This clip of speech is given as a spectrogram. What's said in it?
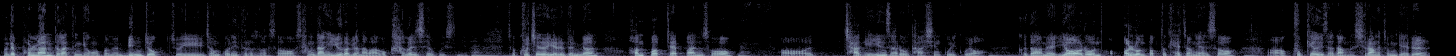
그런데 폴란드 같은 경우 보면 민족주의 정권이 들어서서 상당히 유럽연합하고 각을 세우고 있습니다. 그래서 구체적으로 예를 들면 헌법재판소 네. 어, 자기 인사로 다 신고 있고요. 그 다음에 여론 언론법도 개정해서 어, 국회의사당 실황 중계를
